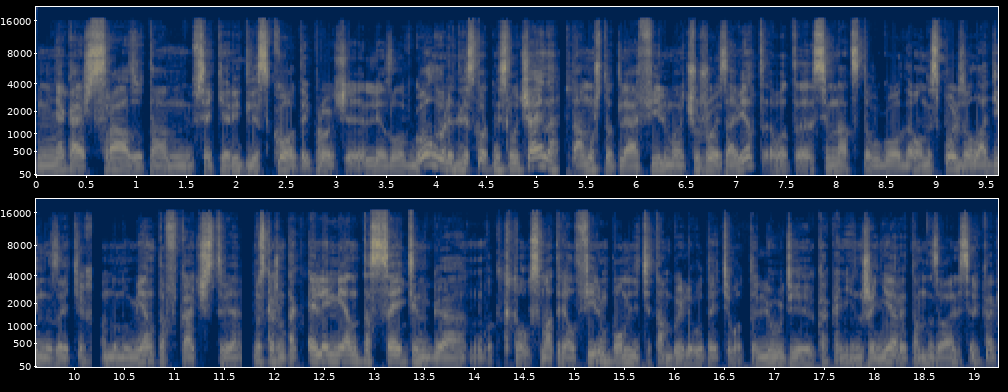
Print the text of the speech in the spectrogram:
Мне, конечно, сразу там всякие Ридли Скотт и прочее лезло в голову. Ридли Скотт не случайно, потому что для фильма «Чужой завет» вот 17 э, года он использовал один из этих монументов в качестве, ну, скажем так, элемента сеттинга. Вот кто смотрел фильм, помните, там были вот эти вот люди, как они, инженеры там назывались, или как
